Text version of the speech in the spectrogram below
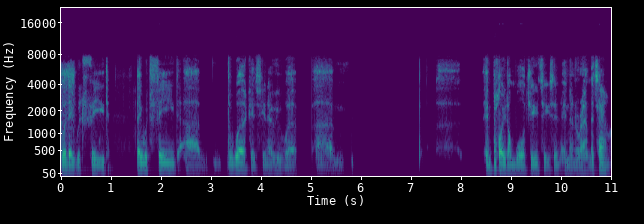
where they would feed they would feed um, the workers, you know, who were um, uh, employed on war duties in, in and around the town.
